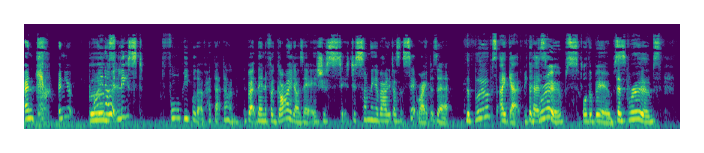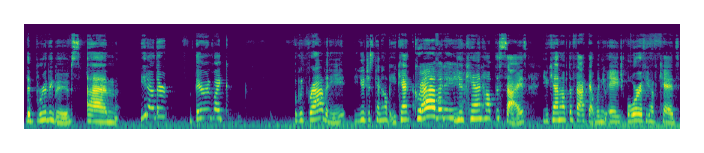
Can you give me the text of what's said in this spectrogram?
and and your. Boobs. I know at least four people that have had that done. But then if a guy does it, it's just it's just something about it doesn't sit right, does it? The boobs I get because The boobs or the boobs. the boobs, the brooby boobs, um, you know, they're they're like with gravity, you just can't help it. You can't gravity. you can't help the size. You can't help the fact that when you age or if you have kids,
